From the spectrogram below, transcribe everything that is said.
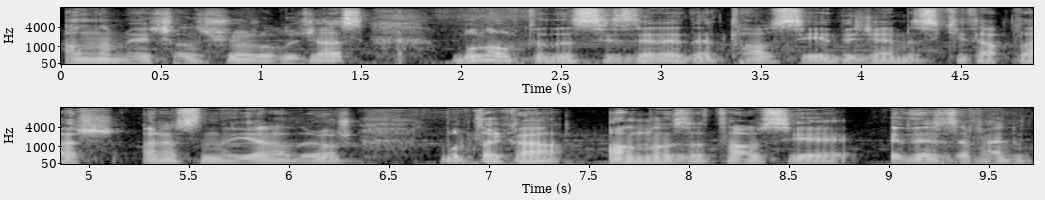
anlamaya çalışıyor olacağız. Bu noktada sizlere de tavsiye edeceğimiz kitaplar arasında yer alıyor. Mutlaka almanızı tavsiye ederiz efendim.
